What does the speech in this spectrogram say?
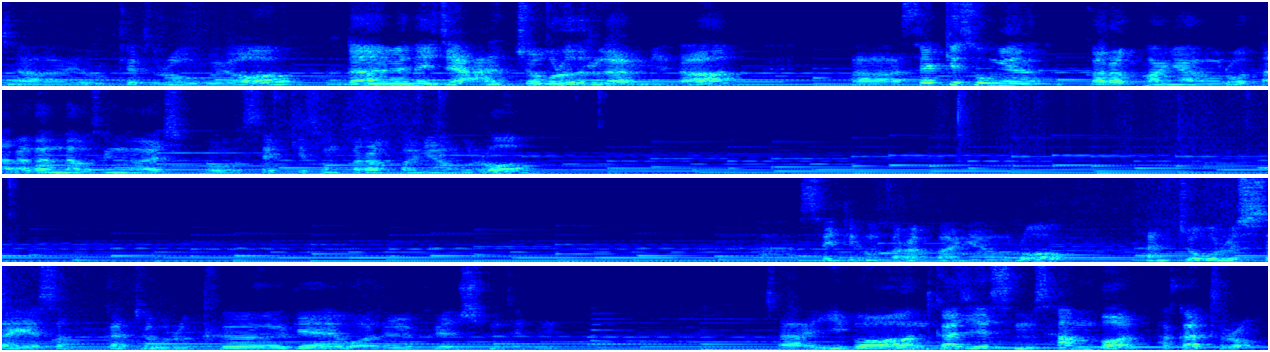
자, 이렇게 들어오고요. 그 다음에는 이제 안쪽으로 들어갑니다. 아, 새끼손가락 방향으로 따라간다고 생각하시고 새끼손가락 방향으로 새끼손가락 방향으로 안쪽으로 시작해서 바깥쪽으로 크게 원을 그려주시면 됩니다. 자, 2번까지 했으면 3번 바깥으로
